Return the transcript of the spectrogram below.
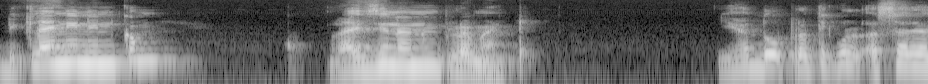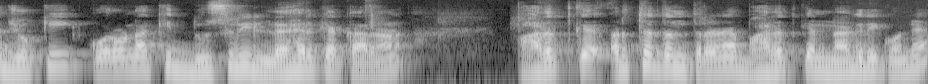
decline in income rise in unemployment यह दो प्रतिकूल असर है जो कि कोरोना की दूसरी लहर के कारण भारत के अर्थतंत्र ने, भारत के नागरिकों ने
